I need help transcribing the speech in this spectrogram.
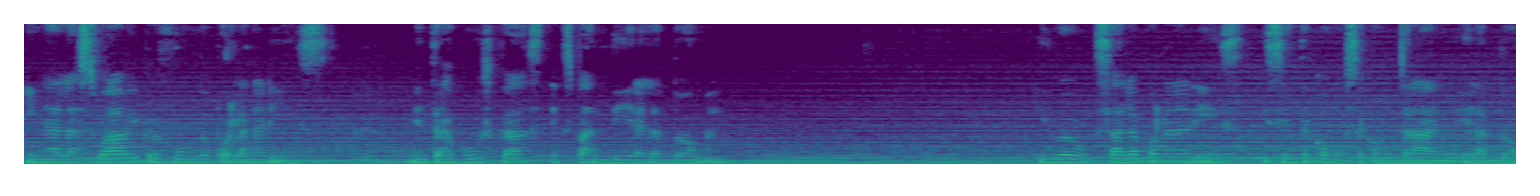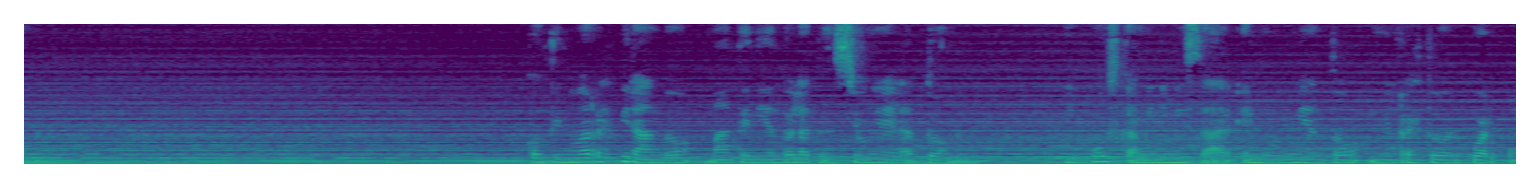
inhala suave y profundo por la nariz mientras buscas expandir el abdomen. Y luego exhala por la nariz y siente cómo se contrae el abdomen. Continúa respirando manteniendo la tensión en el abdomen y busca minimizar el movimiento en el resto del cuerpo.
